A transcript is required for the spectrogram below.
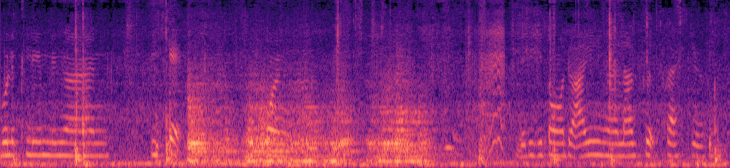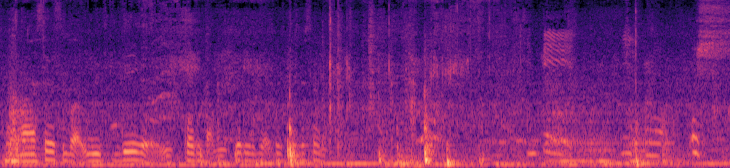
boleh claim dengan tiket kupon. Jadi kita order air dengan nugget fries je. Rasa sebab weekday kot, ikan tak mungkin dia buat kuku besar. Hmm. Ush.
